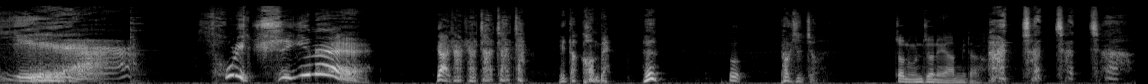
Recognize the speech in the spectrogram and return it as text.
이야, 소리 죽이네. 야, 자, 자, 자, 자, 자. 이따 건배. 응? 어, 박 실장. 전 운전해야 합니다. 아 차 차 차.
